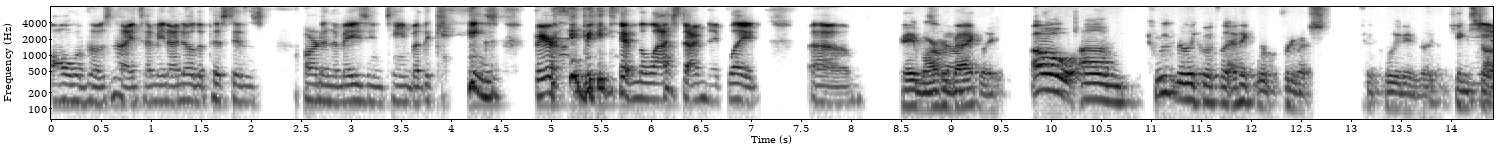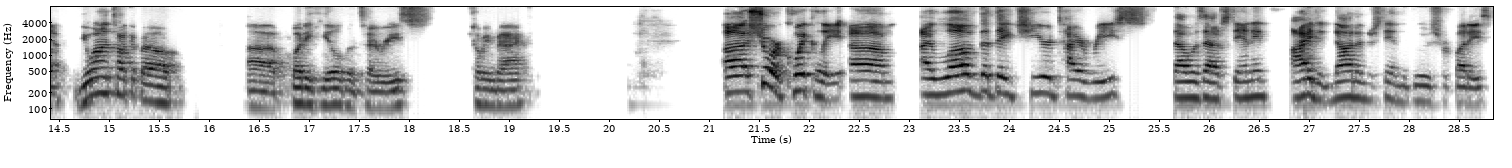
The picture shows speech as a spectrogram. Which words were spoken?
all of those nights. I mean, I know the Pistons aren't an amazing team, but the Kings barely beat them the last time they played. Um, Hey, Marvin so, Bagley. Oh, um, can we really quickly? I think we're pretty much concluding the Kings talk. Yeah. You want to talk about uh, Buddy Hield and Tyrese coming back? Uh, sure. Quickly, um, I love that they cheered Tyrese. That was outstanding. I did not understand the blues for Buddies.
